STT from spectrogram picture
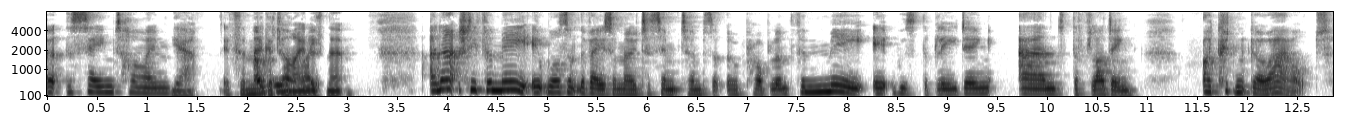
at the same time. Yeah, it's a mega time, isn't it? And actually, for me, it wasn't the vasomotor symptoms that were a problem. For me, it was the bleeding and the flooding. I couldn't go out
